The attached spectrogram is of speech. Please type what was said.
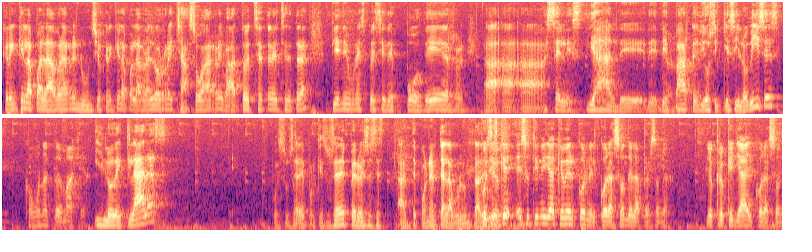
creen que la palabra renuncio, creen que la palabra lo rechazo, arrebato, etcétera, etcétera, tiene una especie de poder a- a- a celestial de, de- de parte de Dios y que si lo dices Como un acto de magia. y lo declaras, pues sucede porque sucede, pero eso es anteponerte a la voluntad Pues de es Dios. que eso tiene ya que ver con el corazón de la persona. Yo creo que ya el corazón.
